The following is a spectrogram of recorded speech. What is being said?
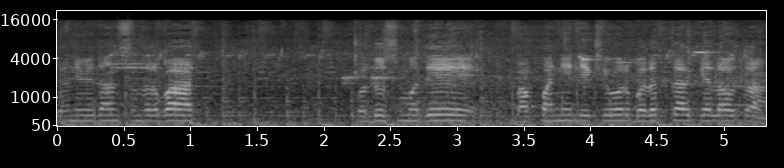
त्या निवेदन संदर्भात पलूसमध्ये बापांनी लेखीवर बलात्कार केला होता.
